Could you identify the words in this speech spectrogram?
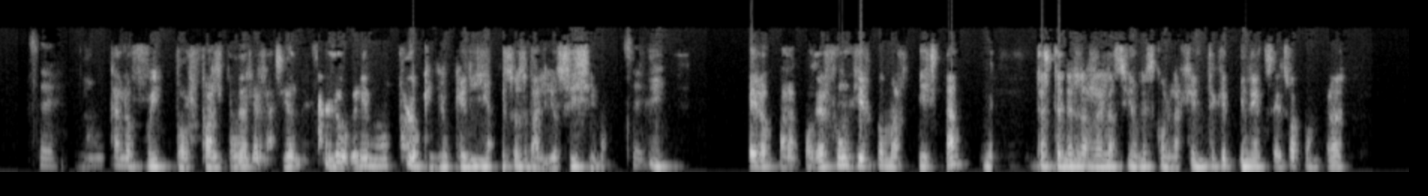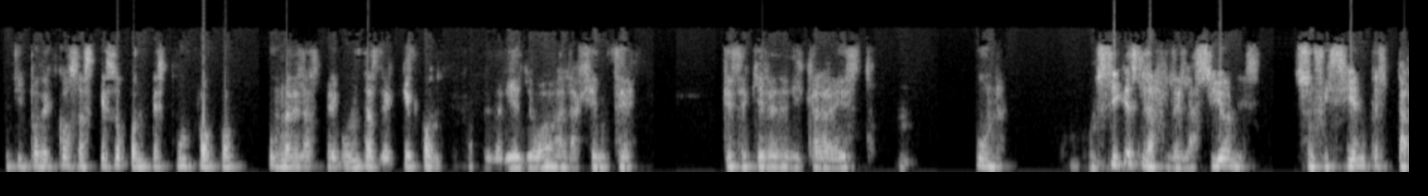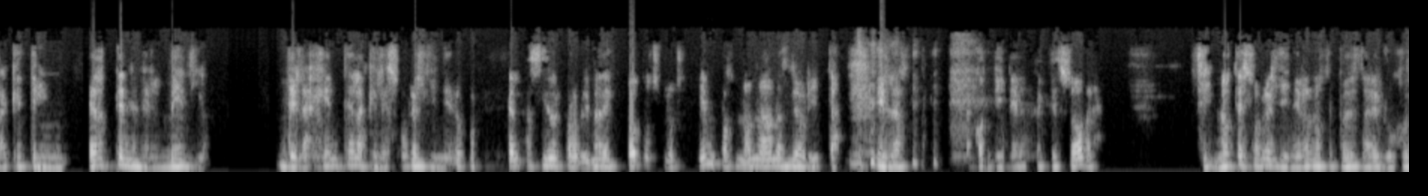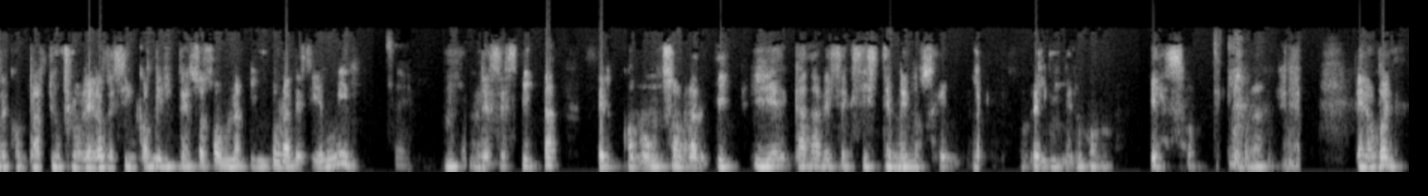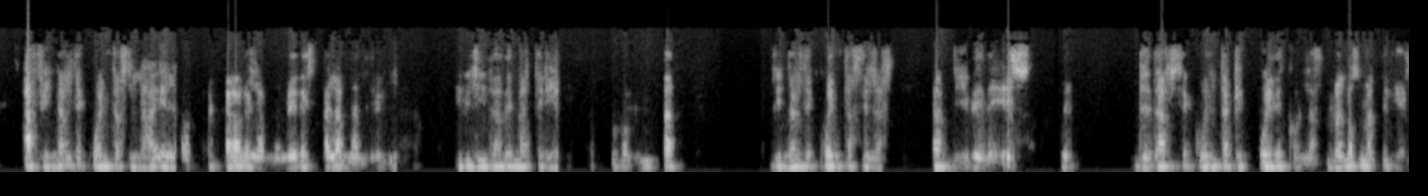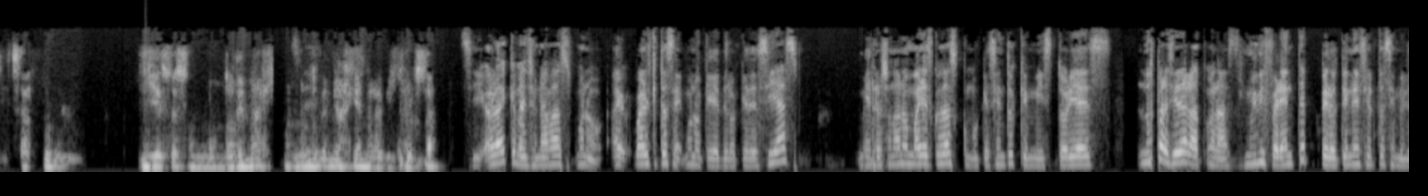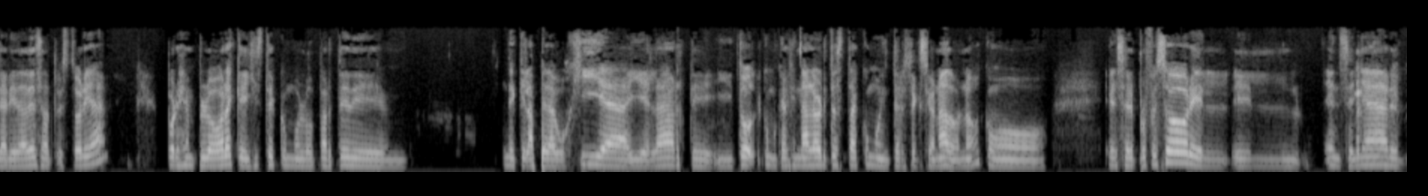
Nunca lo fui por falta de relaciones. Logré mucho lo que yo quería. Eso es valiosísimo. Pero para poder fungir como artista, tener las relaciones con la gente que tiene acceso a comprar este tipo de cosas. Eso contesta un poco una de las preguntas de qué consejo le daría yo a la gente que se quiere dedicar a esto. Una, consigues las relaciones suficientes para que te inserten en el medio de la gente a la que le sobra el dinero, porque ha sido el problema de todos los tiempos, no nada más de ahorita, en la, con dinero que te sobra. Si no te sobra el dinero, no te puedes dar el lujo de comprarte un florero de 5 mil pesos o una pintura de 100 mil. Necesita ser como un sobrante y eh, cada vez existe menos gente la que sobra el dinero con eso. Pero bueno, a final de cuentas, la, en la otra cara de la moneda está la, la posibilidad de materializar tu voluntad. A final de cuentas, el artista vive de eso de darse cuenta que puede con las manos materializar su voluntad. Y eso es un mundo de magia, un mundo de magia maravillosa. Sí, ahora que mencionabas, bueno, hay varias cosas, bueno, que de lo que decías, me resonaron varias cosas, como que siento que mi historia es, no es parecida a la, bueno, es muy diferente, pero tiene ciertas similaridades a tu historia. Por ejemplo, ahora que dijiste como lo parte de, de que la pedagogía y el arte y todo, como que al final ahorita está como interseccionado, ¿no? Como el ser profesor, el, enseñar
